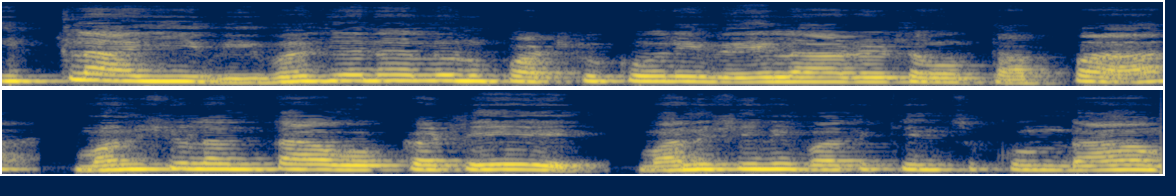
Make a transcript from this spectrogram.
ఇట్లా ఈ విభజనలను పట్టుకొని వేలాడటం తప్ప మనుషులంతా ఒక్కటి. మనిషిని బతికించుకుందాం.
